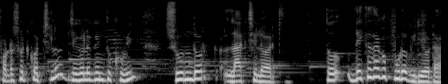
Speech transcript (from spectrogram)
ফটোশ্যুট করছিল, যেগুলো কিন্তু খুবই সুন্দর লাগছিল আর কি। তো দেখতে থাকো পুরো ভিডিওটা।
